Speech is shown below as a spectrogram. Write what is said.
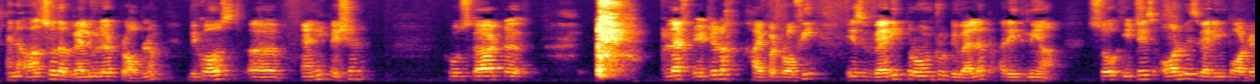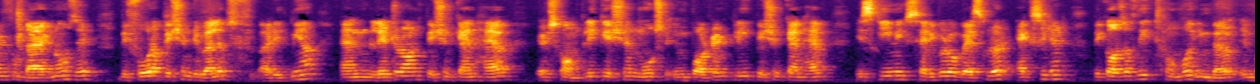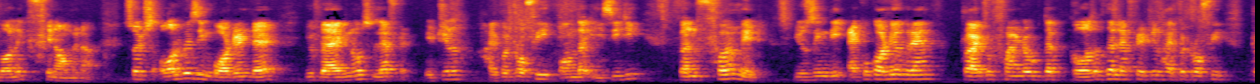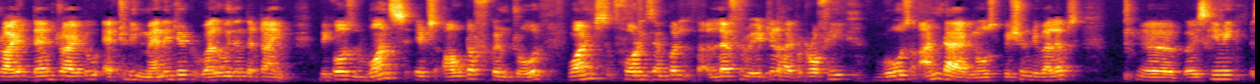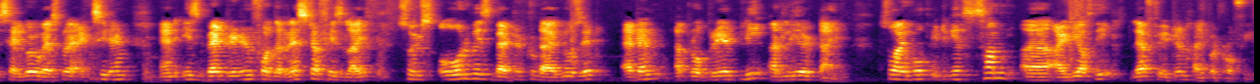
and also the valvular problem because uh, any patient who's got uh, left atrial hypertrophy is very prone to develop arrhythmia. So it is always very important to diagnose it before a patient develops arrhythmia and later on patient can have its complication most importantly patient can have ischemic cerebrovascular accident because of the thromboembolic phenomena so it's always important that you diagnose left atrial hypertrophy on the ECG confirm it using the echocardiogram. Try to find out the cause of the left atrial hypertrophy. Try then try to actually manage it well within the time. Because once it's out of control once for example left atrial hypertrophy goes undiagnosed patient develops uh, ischemic cerebrovascular accident and is bedridden for the rest of his life so it's always better to diagnose it at an appropriately earlier time. So i hope it gives some uh, idea of the left atrial hypertrophy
